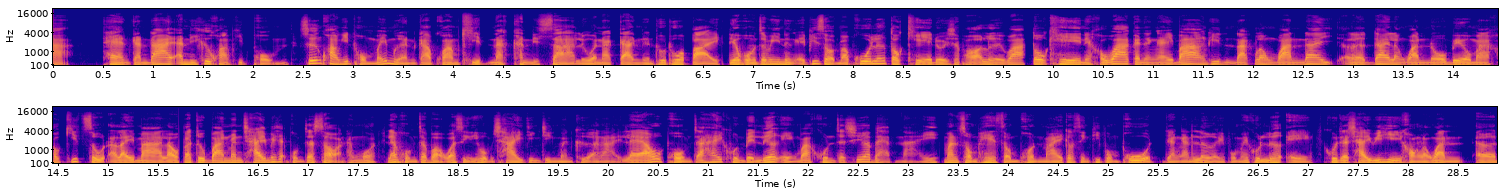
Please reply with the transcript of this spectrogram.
แทนกันได้ อันนี้คือความคิดผม ซึ่งความคิดผมไม่เหมือนกับความคิดนักคณิตศาสตร์หรือว่านักการเงินทั่ว ๆ ไป เดี๋ยวผมจะมีหนึ่ง episode มาพูดเรื่องตัว K โดยเฉพาะเลยว่าตัว K เนี่ยเขาว่ากันยังไงบ้างที่นักรางวัลได้เอ่อได้รางวัลโนเบลมาเขาคิดสูตรอะไรมาแล้วปัจจุบันมันใช้ไม่ใช่ผมจะสอนทั้งหมด แล้วผมจะบอกว่าสิ่งที่ผมใช้จริง ๆ มันคืออะไร แล้วผมจะให้คุณไปเลือกเองว่าคุณจะเชื่อแบบไหน มันสมเหตุสมผลไหมกับสิ่งที่ผมพูดอย่างนั้นเลย ผมให้คุณเลือกเอง คุณจะใช้วิธีของรางวัล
